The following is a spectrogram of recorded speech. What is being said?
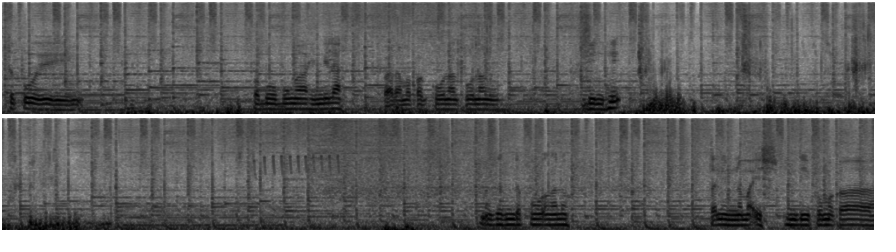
Ito po ay pabubungahin nila para mapagkunan po ng binhi. Maganda po ang ano tanim na mais. Hindi po maka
